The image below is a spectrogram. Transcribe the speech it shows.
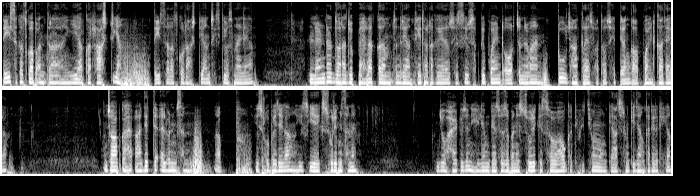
तेईस अगस्त को आप अंतरा ये आपका राष्ट्रीय, तेईस अगस्त को राष्ट्रीय अंतरिक्ष दिवस मनाया जाएगा। लैंडर द्वारा जो पहला कदम चंद्रयान थ्री द्वारा रखा गया था, उसे शिव शक्ति पॉइंट और चंद्रयान टू जहाँ क्रैश हुआ था, उसे तिरंगा पॉइंट कहा जाएगा। जो आपका है आदित्य एलवन मिशन, आप इसरो भेजेगा, इस ये एक सूर्य मिशन है। जो हाइड्रोजन हीलियम गैसों से बने सूर्य के स्वभाव, गतिविधियों में उनके आचरण की जानकारी रखेगा।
